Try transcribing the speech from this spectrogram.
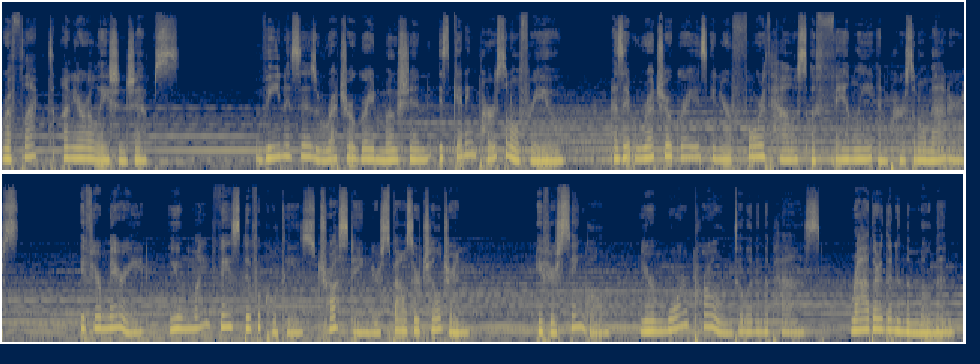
Reflect on your relationships. Venus's retrograde motion is getting personal for you as it retrogrades in your fourth house of family and personal matters. If you're married, you might face difficulties trusting your spouse or children. If you're single, you're more prone to live in the past rather than in the moment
